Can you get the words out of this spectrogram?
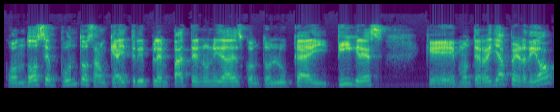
con 12 puntos, aunque hay triple empate en unidades con Toluca y Tigres, que Monterrey ya perdió,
